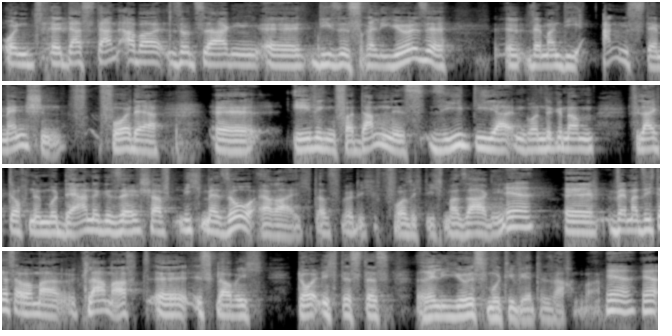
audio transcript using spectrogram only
Und äh, dass dann aber sozusagen äh, dieses religiöse, äh, wenn man die Angst der Menschen vor der äh, ewigen Verdammnis sieht, die ja im Grunde genommen vielleicht doch eine moderne Gesellschaft nicht mehr so erreicht. Das würde ich vorsichtig mal sagen. Ja. Äh, wenn man sich das aber mal klar macht, äh, ist, glaube ich, deutlich, dass das religiös motivierte Sachen waren. Ja, ja.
